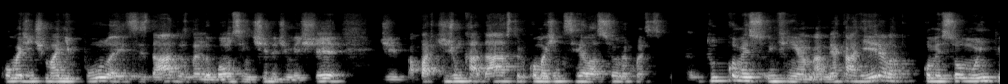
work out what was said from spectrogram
como a gente manipula esses dados, né, no bom sentido de mexer, de, a partir de um cadastro, como a gente se relaciona com essas tudo começou, enfim, a, a, minha carreira ela começou muito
